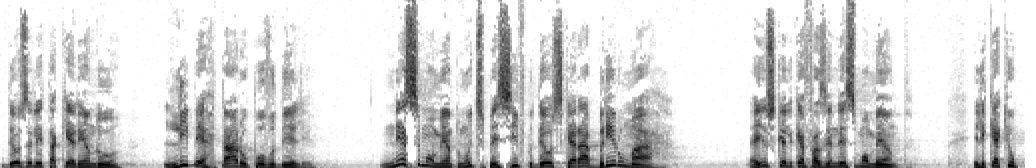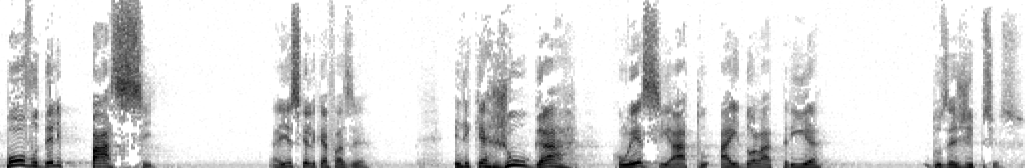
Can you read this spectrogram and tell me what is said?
Deus ele está querendo libertar o povo dele. Nesse momento muito específico, Deus quer abrir o mar. É isso que Ele quer fazer nesse momento. Ele quer que o povo dele passe. É isso que Ele quer fazer ele quer julgar com esse ato a idolatria dos egípcios.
